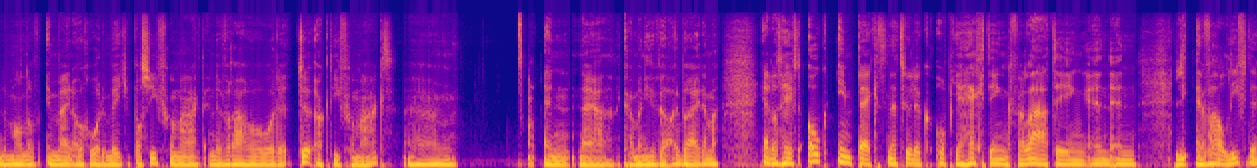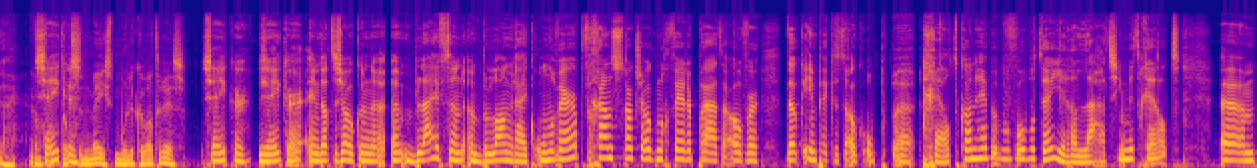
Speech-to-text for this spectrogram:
De mannen in mijn ogen worden een beetje passief gemaakt. En de vrouwen worden te actief gemaakt. Um, en nou ja, ik kan me niet veel uitbreiden. Maar ja, dat heeft ook impact natuurlijk op je hechting, verlating en, en, en vooral liefde. Zeker. Dat is het meest moeilijke wat er is. Zeker, zeker. En dat is ook een, een blijft een, een belangrijk onderwerp. We gaan straks ook nog verder praten over welke impact het ook op uh, geld kan hebben. Bijvoorbeeld hè, je relatie met geld. Um,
